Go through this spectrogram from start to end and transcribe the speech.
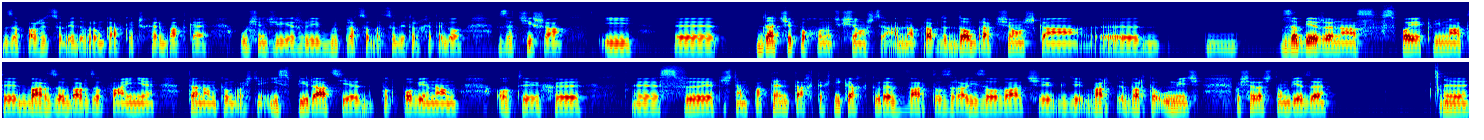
zaparzyć sobie dobrą kawkę czy herbatkę, usiąść, jeżeli wypracować sobie trochę tego zacisza i y, dać się pochłonąć książce. A naprawdę dobra książka y, zabierze nas w swoje klimaty bardzo, bardzo fajnie, da nam tą właśnie inspirację, podpowie nam o tych y, y, jakichś tam patentach, technikach, które warto zrealizować, gdzie warto, warto umieć posiadać tą wiedzę. Y,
